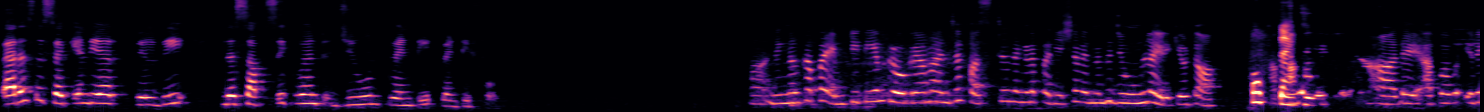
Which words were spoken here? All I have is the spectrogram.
Whereas the second year will be the subsequent June 2024 ആ, നിങ്ങൾക്ക് അപ്പൊ M T T M programme വെച്ചാൽ ഫസ്റ്റ് നിങ്ങളുടെ പരീക്ഷ വരുന്നത് ജൂണിലായിരിക്കും കേട്ടോ അതെ അപ്പൊ ഇത്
